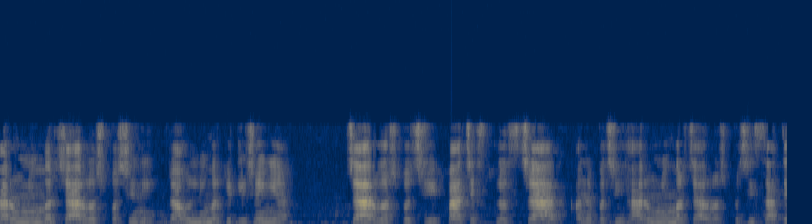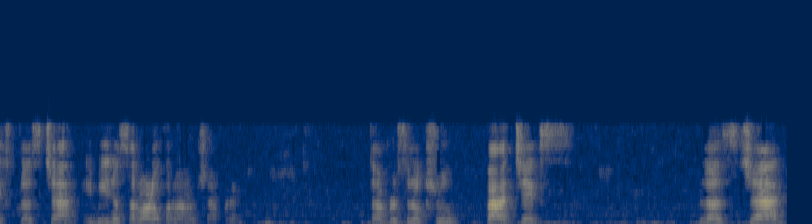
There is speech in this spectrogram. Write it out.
હારૂનની ઉંમર ચાર વર્ષ પછીની. રાહુલની ઉંમર કેટલી છે અહીંયા? ચાર વર્ષ પછી પાંચ એક્સ પ્લસ ચાર અને પછી હારૂનની ઉંમર ચાર વર્ષ પછી સાત એક્સ પ્લસ ચાર. એ બેનો સરવાળો કરવાનો છે આપણે. તો આપણે શું લખશું? પાંચ એક્સ પ્લસ ચાર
